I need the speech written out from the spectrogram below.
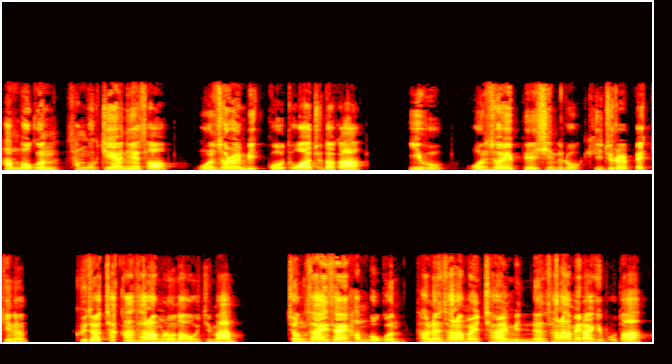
한복은 삼국지 연의에서 원소를 믿고 도와주다가 이후 원소의 배신으로 기주를 뺏기는 그저 착한 사람으로 나오지만 정사에서의 한복은 다른 사람을 잘 믿는 사람이라기보다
